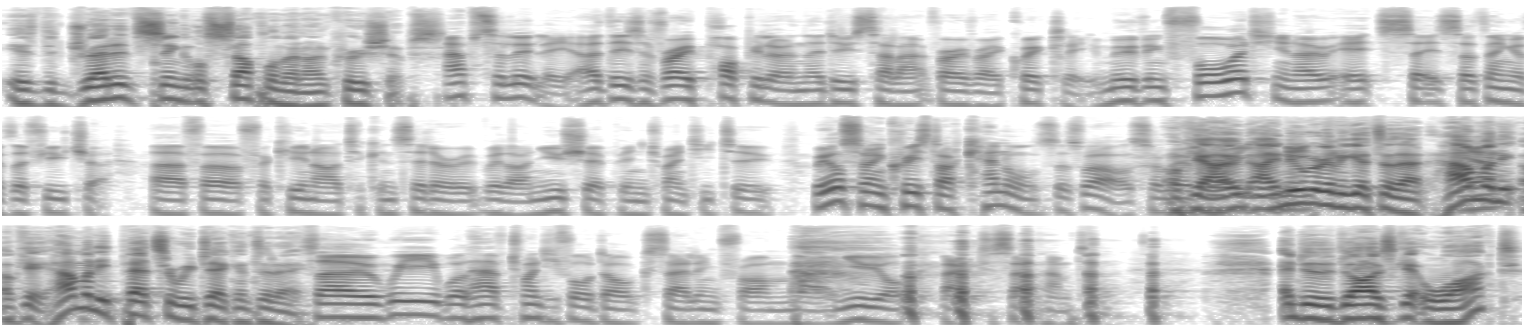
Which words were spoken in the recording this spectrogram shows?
is the dreaded single supplement on cruise ships. Absolutely, uh, these are very popular and they do sell out very, very quickly. Moving forward, you know, it's it's a thing of the future uh, for for Cunard to consider with our new ship in 22. We also increased our kennels as well. So Okay, I, I knew we were going to get to that. How Yeah. many? Okay, how many pets are we taking today? So we will have 24 dogs sailing from uh, New York back to Southampton. And do the dogs get walked?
